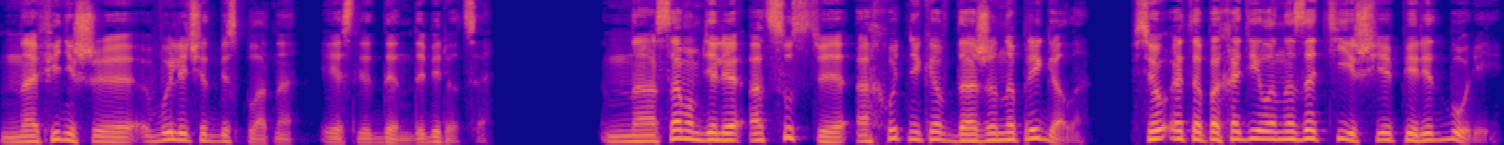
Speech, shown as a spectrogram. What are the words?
На финише вылечат бесплатно, если Дэн доберется. На самом деле отсутствие охотников даже напрягало. Все это походило на затишье перед бурей.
